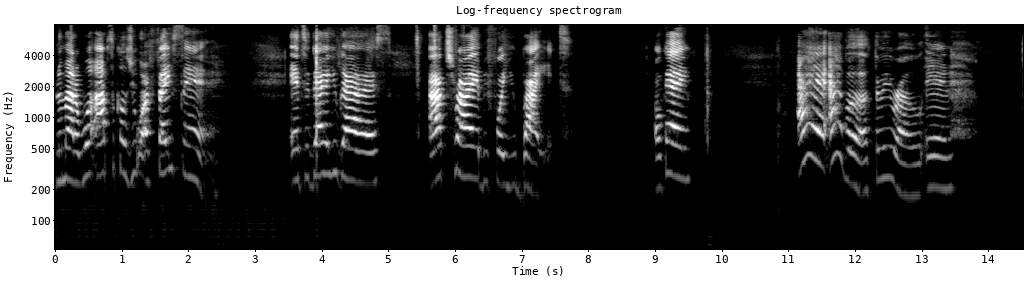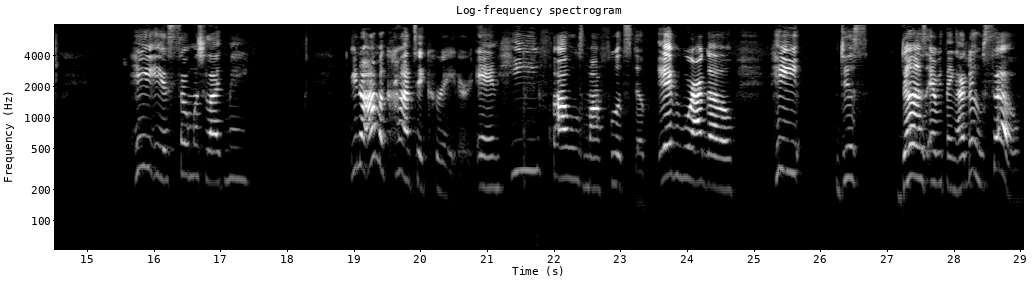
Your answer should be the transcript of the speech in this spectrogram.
no matter what obstacles you are facing. And today, you guys, I try it before you buy it. Okay? I had I have a three-year-old, and he is so much like me you know, I'm a content creator and he follows my footsteps everywhere I go. He just does everything I do. So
